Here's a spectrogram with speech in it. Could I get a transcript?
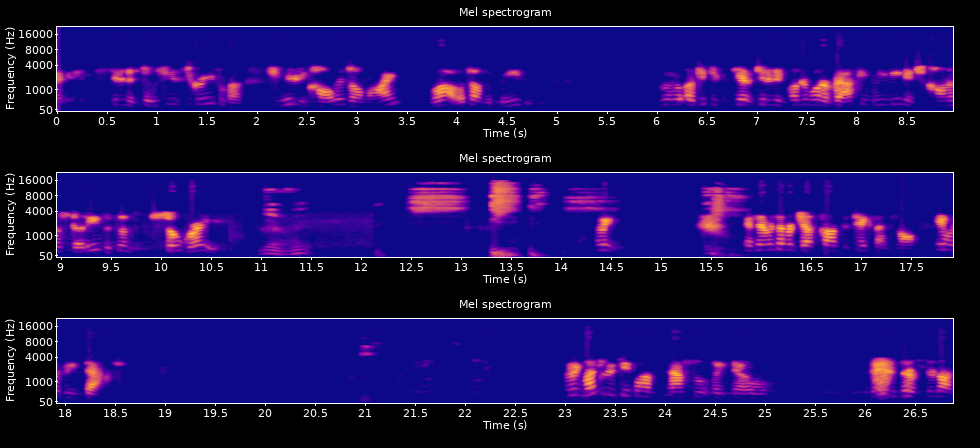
I get to get an associate's degree from a community college online. Wow, that sounds amazing. I get to get, get it in underwater basket weaving and Chicano studies. It sounds so great. Yeah, right. I mean, if there was ever just cause to take fentanyl, it would be that. I mean, most of these people have absolutely no. They're they're not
